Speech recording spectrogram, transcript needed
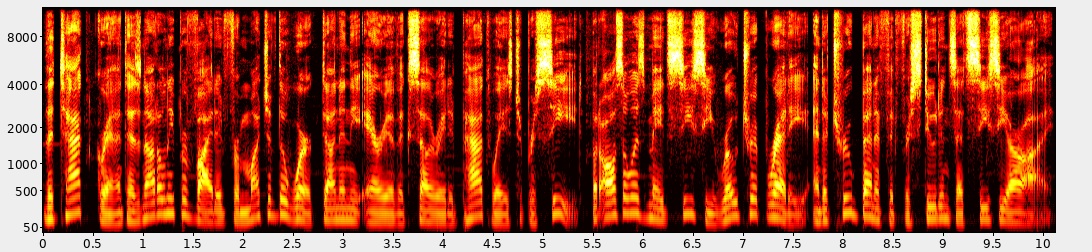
The TACT grant has not only provided for much of the work done in the area of accelerated pathways to proceed, but also has made CC road trip ready and a true benefit for students at CCRI.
